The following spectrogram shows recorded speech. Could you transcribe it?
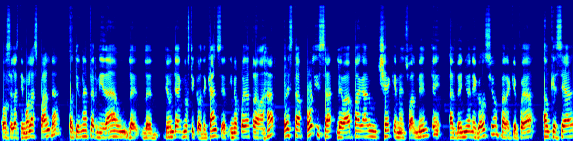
o se lastimó la espalda o tiene una enfermedad de un diagnóstico de cáncer y no pueda trabajar, esta póliza le va a pagar un cheque mensualmente al dueño de negocio para que pueda aunque sea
